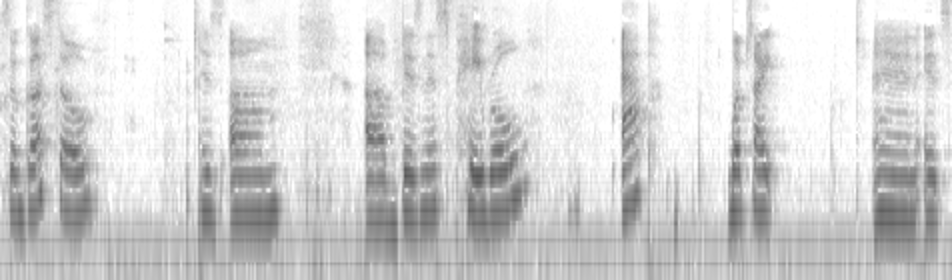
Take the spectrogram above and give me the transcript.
so Gusto is um a business payroll app website and it's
